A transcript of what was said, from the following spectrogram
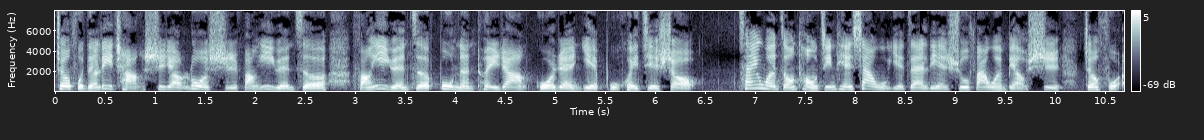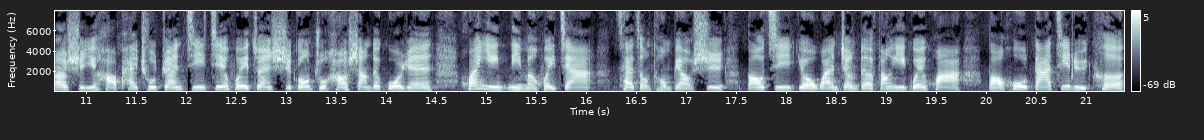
政府的立场是要落实防疫原则，防疫原则不能退让，国人也不会接受。蔡英文总统今天下午也在脸书发文表示，政府二十一号派出专机接回“钻石公主号”上的国人，欢迎你们回家。蔡总统表示，包机有完整的防疫规划，保护搭机旅客、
